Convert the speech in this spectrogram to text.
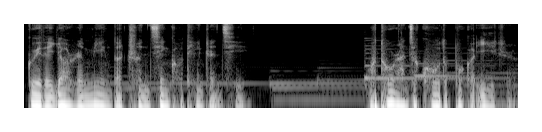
贵得要人命的纯进口听诊器，我突然就哭得不可抑制了。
